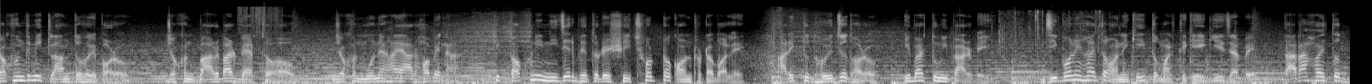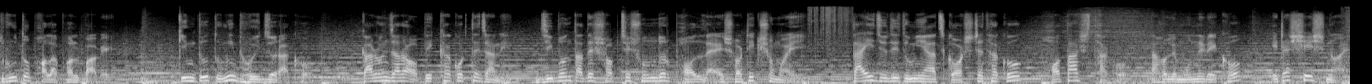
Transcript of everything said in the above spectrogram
যখন তুমি ক্লান্ত হয়ে পড়ো, যখন বারবার ব্যর্থ হও, যখন মনে হয় আর হবে না, ঠিক তখনই নিজের ভেতরের সেই ছোট্ট কণ্ঠটা বলে, আর একটু ধৈর্য ধরো, এবার তুমি পারবেই। জীবনে হয়তো অনেকেই তোমার থেকে এগিয়ে যাবে, তারা হয়তো দ্রুত ফলাফল পাবে। কিন্তু তুমি ধৈর্য রাখো, কারণ যারা অপেক্ষা করতে জানে, জীবন তাদের সবচেয়ে সুন্দর ফল দেয় সঠিক সময়েই। তাই যদি তুমি আজ কষ্টে থাকো, হতাশ থাকো, তাহলে মনে রেখো এটা শেষ নয়।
